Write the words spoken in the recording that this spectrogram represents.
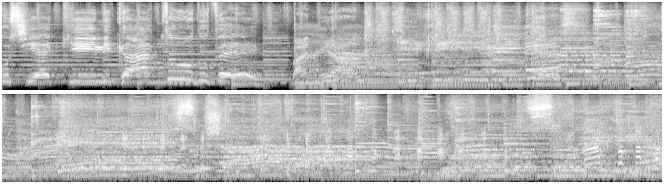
guziek ilikatu dute Baina irririk ez. Ez usara igia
